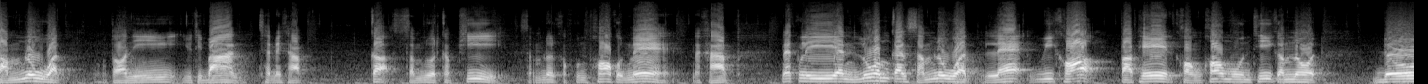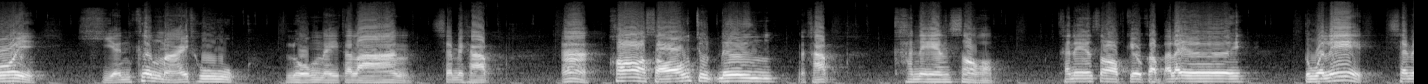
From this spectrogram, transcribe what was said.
สำรวจ ตอนนี้อยู่ที่บ้านใช่ไหมครับ ก็สำรวจกับพี่สำรวจกับคุณพ่อคุณแม่นะครับ นักเรียนร่วมกันสำรวจและวิเคราะห์ประเภทของข้อมูลที่กำหนด โดยเขียนเครื่องหมายถูกลงในตารางใช่ไหมครับอ่าข้อ 2.1 นะครับ คะแนนสอบ คะแนนสอบเกี่ยวกับอะไรเอ่ยตัวเลขใช่ไหม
